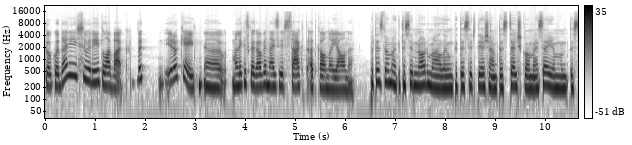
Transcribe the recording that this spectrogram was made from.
kaut ko darīšu, rīt labāk. Bet ir ok. Uh, man liekas, ka galvenais ir sākt atkal no jauna. Bet es domāju, ka tas ir normāli un ka tas ir tiešām tas ceļš, ko mēs ejam, un tas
